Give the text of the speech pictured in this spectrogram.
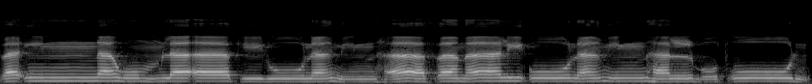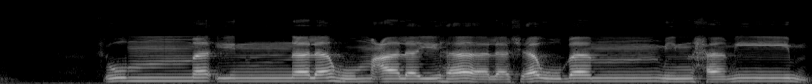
فانهم لاكلون منها فمالئون منها البطون ثم ان لهم عليها لشوبا من حميم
